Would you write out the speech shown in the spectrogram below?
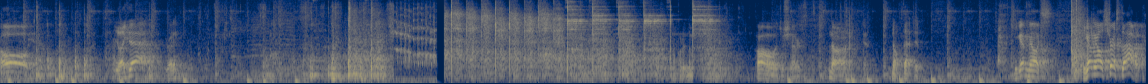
Oh yeah. You like that? You ready? I'll put it in the. Oh, it just shattered. No. Yeah. No, that did. You got me Alex. you got me all stressed out.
